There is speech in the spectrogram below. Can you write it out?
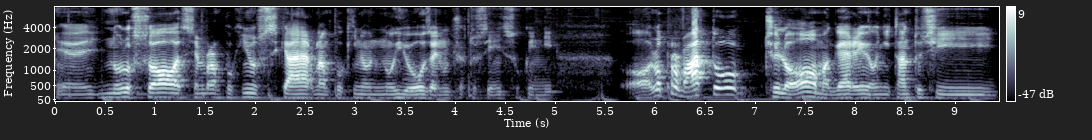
eh, non lo so, sembra un pochino scarna, un pochino noiosa in un certo senso, quindi oh, l'ho provato, ce l'ho, magari ogni tanto ci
